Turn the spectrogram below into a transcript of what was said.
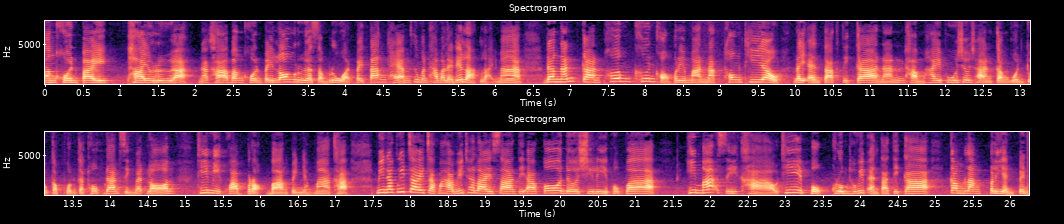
บางคนไป พายเรือนะคะ บางคนไปล่องเรือสำรวจไปตั้งแคมป์คือมันทำอะไรได้หลากหลายมาก ดังนั้นการเพิ่มขึ้นของปริมาณนักท่องเที่ยวในแอนตาร์กติกานั้นทำให้ผู้เชี่ยวชาญกังวลเกี่ยวกับผลกระทบด้านสิ่งแวดล้อม ที่มีความเปราะบางเป็นอย่างมากค่ะ มีนักวิจัยจากมหาวิทยาลัยซานติอาโกเดอชิลี พบว่า หิมะสีขาวที่ปกคลุมทวีปแอนตาร์กติกากำลังเปลี่ยนเป็น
